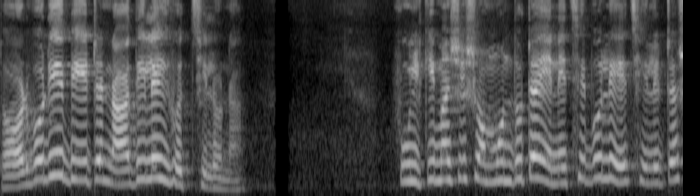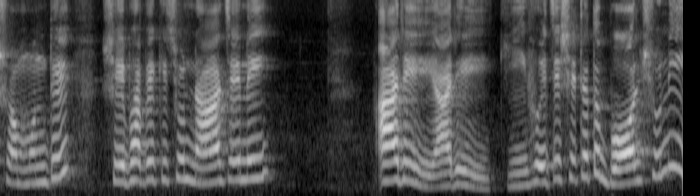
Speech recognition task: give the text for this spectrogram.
তর বলিয়ে বিয়েটা না দিলেই হচ্ছিল না। ফুলকি মাসি সম্বন্ধটা এনেছে বলে ছেলেটার সম্বন্ধে সেভাবে কিছু না জেনেই, আরে আরে, কি হয়েছে সেটা তো বল শুনি।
